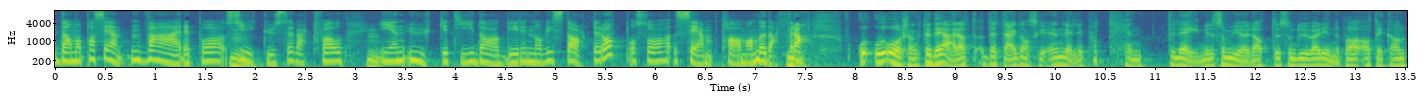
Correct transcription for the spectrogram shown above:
da må pasienten være på mm. sykehuset i hvert fall mm. i en uke, ti dager når vi starter opp, og så ser, tar man det derfra. Mm. Og, og, Årsaken til det er at dette er ganske, en veldig potent legemiddel som gjør at som du var inne på, at det kan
